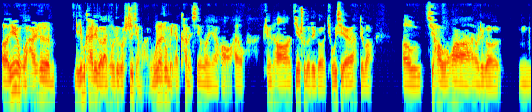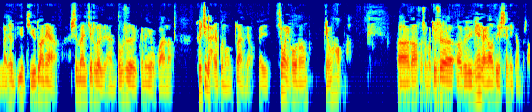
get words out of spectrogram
呃，因为我还是离不开这个篮球这个事情嘛。无论是我每天看的新闻也好，还有平常接触的这个球鞋，对吧？呃，嘻哈文化，还有这个嗯篮球运体育锻炼，身边接触的人都是跟这个有关的，所以这个还是不能断掉。所以希望以后能平衡好吧。呃，刚刚说什么？就是呃，对，明显感觉到自己身体跟不上，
